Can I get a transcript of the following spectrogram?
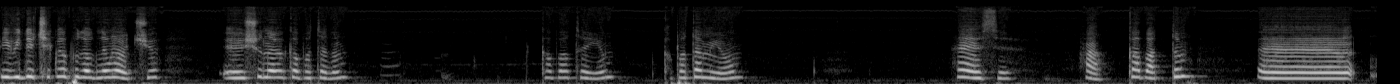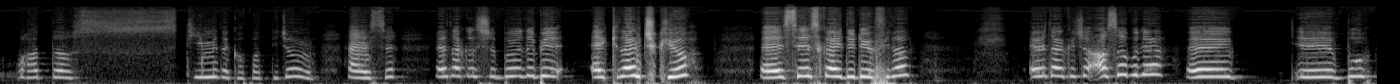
bir video çekme programı açıyor. Ee, şunları kapatalım. Kapatayım. Kapatamıyorum. Hesi. Ha kapattım. Ee, hatta Steam'i de kapat diyeceğim ama. Hesi. Evet arkadaşlar böyle bir ekran çıkıyor. Ee, ses kaydediyor filan. Evet arkadaşlar aslında bu da e, e, bu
